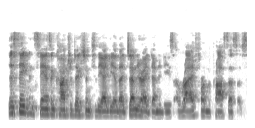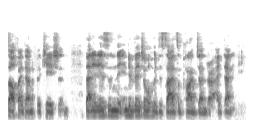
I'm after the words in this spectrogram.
This statement stands in contradiction to the idea that gender identities arrive from the process of self identification, that it is in the individual who decides upon gender identity.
